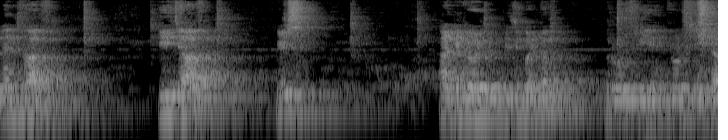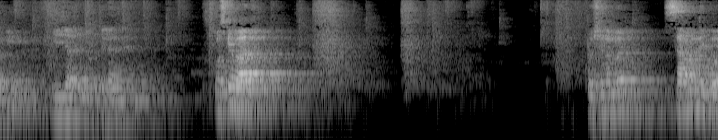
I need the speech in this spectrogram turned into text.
length of each its altitude is equal to root है। रूट थ्री क्या होगी ई altitude की लेंथ है उसके बाद क्वेश्चन नंबर सेवन देखो।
